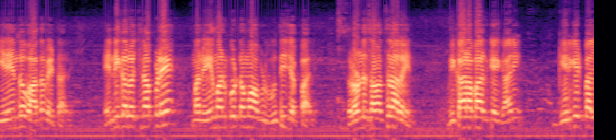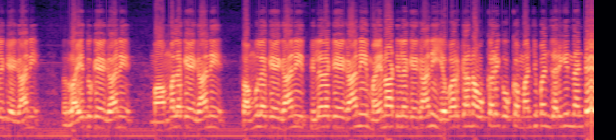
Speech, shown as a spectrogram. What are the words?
ఇదేందో వాత పెట్టాలి. ఎన్నికలు వచ్చినప్పుడే మనం ఏమనుకుంటామో అప్పుడు బుద్ధి చెప్పాలి. రెండు సంవత్సరాలైంది. వికారాబాద్కే గాని గిరిగిట్పల్లికే గాని రైతుకే కానీ మా అమ్మలకే గాని తమ్ములకే గాని పిల్లలకే గాని మైనార్టీలకే గాని ఎవరికైనా ఒక్కరికి ఒక్క మంచి పని జరిగిందంటే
